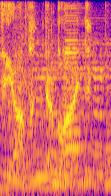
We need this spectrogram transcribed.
Navy up. They're blind.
